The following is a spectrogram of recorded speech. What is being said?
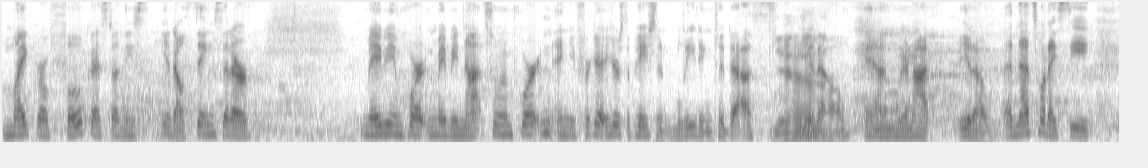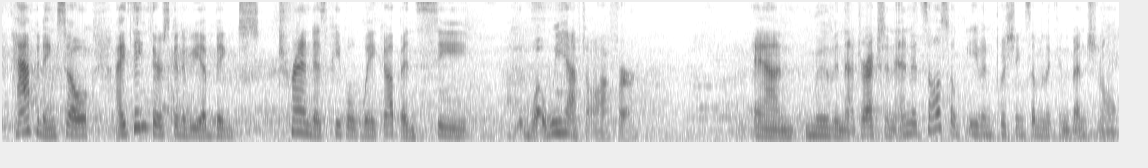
micro focused on these, you know, things that are maybe important, maybe not so important, and you forget here's the patient bleeding to death. Yeah. You know, and we're not, you know, and that's what I see happening. So I think there's going to be a big trend as people wake up and see what we have to offer and move in that direction. And it's also even pushing some of the conventional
